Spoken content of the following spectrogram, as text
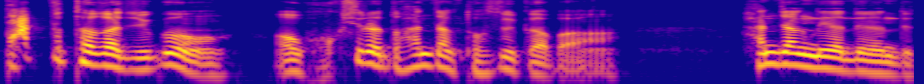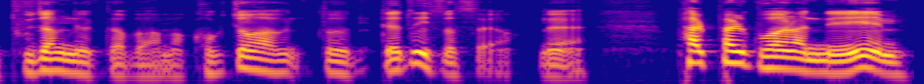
딱 붙어가지고 어, 혹시라도 한 장 더 쓸까봐 한 장 내야 되는데 두 장 낼까봐 막 걱정할 때도 있었어요. 네. 8891님,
